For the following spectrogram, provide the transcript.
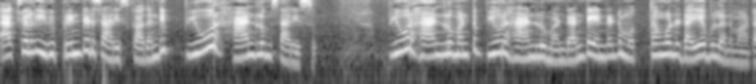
యాక్చువల్గా ఇవి ప్రింటెడ్ శారీస్ కాదండి pure handloom saris pure handloom అంటే ప్యూర్ హ్యాండ్లూమ్ అండి. అంటే ఏంటంటే మొత్తం కూడా డయబుల్ అనమాట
